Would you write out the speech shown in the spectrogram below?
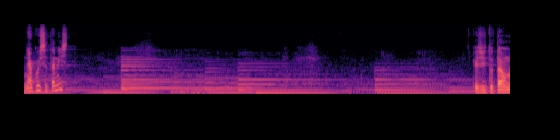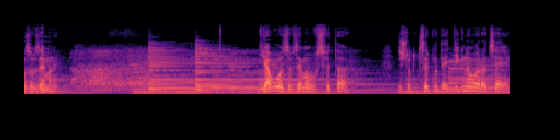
Някой сатанист? Кажи тотално завземане. Дявола завзема в света Защото църквата е дигнала ръце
